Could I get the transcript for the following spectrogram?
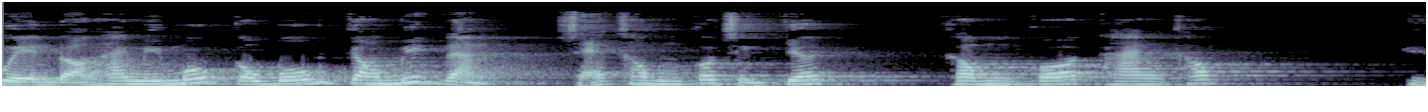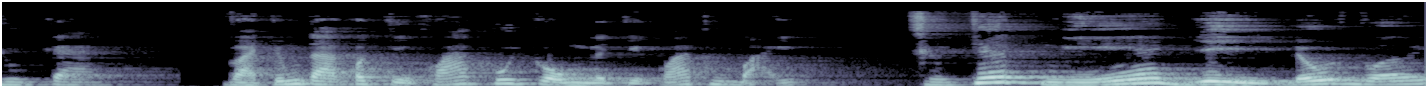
Quyền đoạn 21 câu 4 cho biết rằng sẽ không có sự chết, không có than khóc, kêu ca. Và chúng ta có chìa khóa cuối cùng là chìa khóa thứ bảy. Sự chết nghĩa gì đối với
